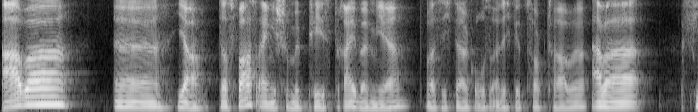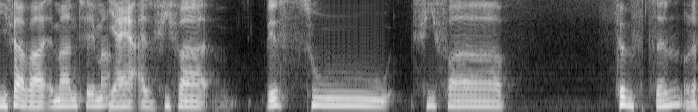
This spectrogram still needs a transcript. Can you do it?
Aber äh, ja, das war es eigentlich schon mit PS3 bei mir, was ich da großartig gezockt habe. Aber FIFA war immer ein Thema. Ja, ja, also FIFA bis zu FIFA 15 oder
